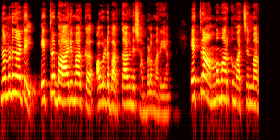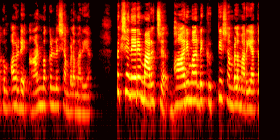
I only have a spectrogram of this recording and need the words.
നമ്മുടെ നാട്ടിൽ എത്ര ഭാര്യമാർക്ക് അവരുടെ ഭർത്താവിന്റെ ശമ്പളം അറിയാം? എത്ര അമ്മമാർക്കും അച്ഛന്മാർക്കും അവരുടെ ആൺമക്കളുടെ ശമ്പളം അറിയാം? പക്ഷെ നേരെ മറിച്ച് ഭാര്യമാരുടെ കൃത്യ ശമ്പളം അറിയാത്ത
